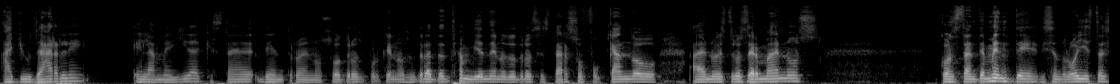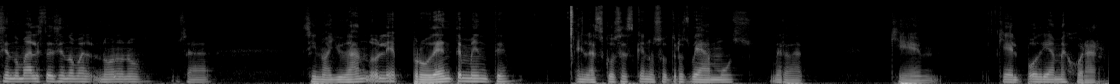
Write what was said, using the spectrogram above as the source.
ayudarle en la medida que está dentro de nosotros, porque no se trata también de nosotros estar sofocando a nuestros hermanos constantemente diciéndole, oye, estás haciendo mal, estás haciendo mal. No, no, no. O sea, sino ayudándole prudentemente en las cosas que nosotros veamos, ¿verdad? Que, que él podría mejorar.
